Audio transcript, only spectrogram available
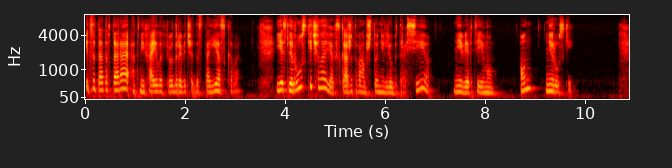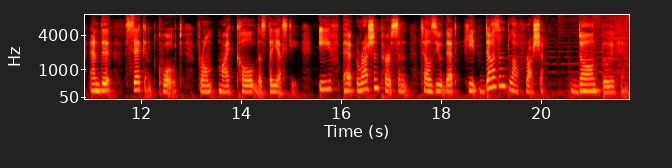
И цитата вторая от Михаила Федоровича Достоевского. Если русский человек скажет вам, что не любит Россию, не верьте ему. Он не русский. And the second quote from Michael Dostoevsky. If a Russian person tells you that he doesn't love Russia, don't believe him.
